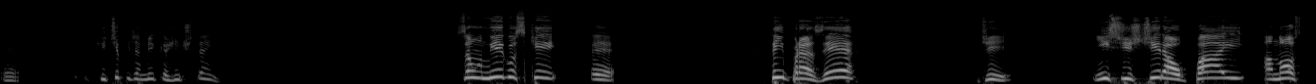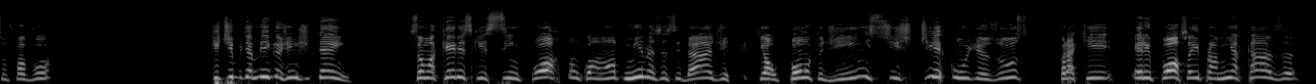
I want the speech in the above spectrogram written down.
É, que tipo de amigo que a gente tem? São amigos que é, têm prazer de insistir ao Pai a nosso favor? Que tipo de amigo a gente tem? São aqueles que se importam com a minha necessidade, que ao ponto de insistir com Jesus para que ele possa ir para a minha casa.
